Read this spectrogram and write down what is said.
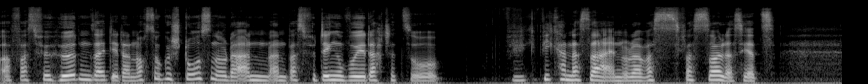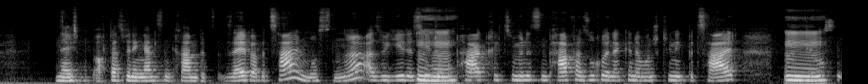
auf was für Hürden seid ihr da noch so gestoßen oder an, an was für Dinge, wo ihr dachtet, so, wie, wie kann das sein oder was, was soll das jetzt? Na, ich, auch, dass wir den ganzen Kram be selber bezahlen mussten. Ne? Also jedes mhm. Paar kriegt zumindest ein paar Versuche in der Kinderwunschklinik bezahlt. Mhm. Wir mussten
